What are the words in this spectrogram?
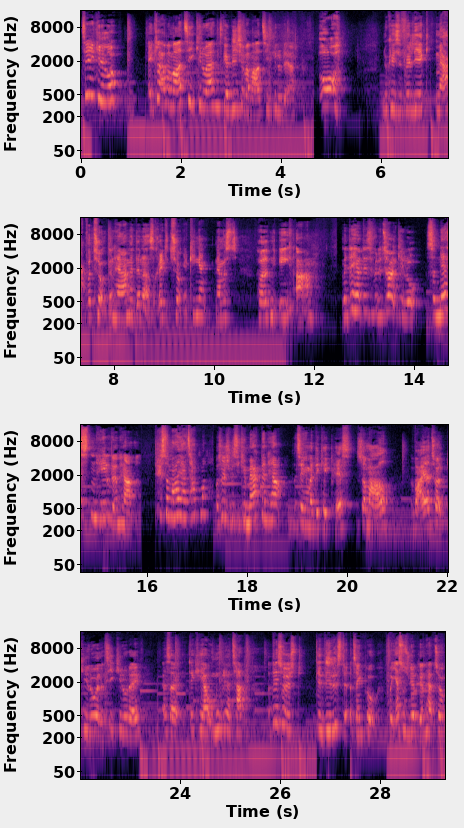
10 kilo! Er I klar, hvor meget 10 kilo er? Nu skal jeg vise jer, hvor meget 10 kilo det er. Åh! Oh! Nu kan I selvfølgelig ikke mærke, hvor tung den her er, men den er altså rigtig tung. Jeg kan ikke engang nærmest holde den i en arm. Men det her, det er selvfølgelig 12 kilo. Så næsten hele den her. Det er så meget, jeg har tabt mig. Og så hvis I kan mærke den her, så tænker man, det kan ikke passe så meget. Vejer 12 kilo eller 10 kilo der ikke. Altså, det kan jeg umuligt have tabt. Og det er seriøst det vildeste at tænke på. For jeg synes virkelig, den her er tung.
